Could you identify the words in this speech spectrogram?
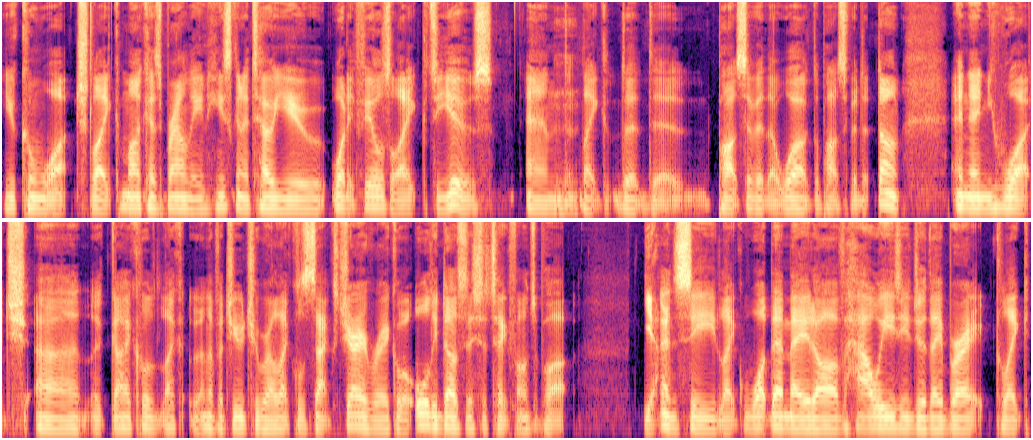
You can watch like Marques Brownlee, and he's going to tell you what it feels like to use, and mm-hmm. like the the parts of it that work, the parts of it that don't. And then you watch uh, a guy called like another YouTuber I like called Zach's Jerry Rig, all he does is just take phones apart yeah. and see like what they're made of how easy do they break like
